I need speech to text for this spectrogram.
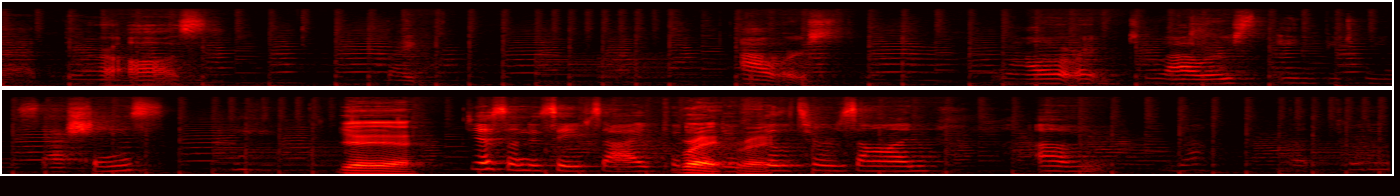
that there are like hours, an hour or two hours in between sessions, Yeah, yeah. just on the safe side, put Right, the right. filters on. Um, yeah, but pretty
